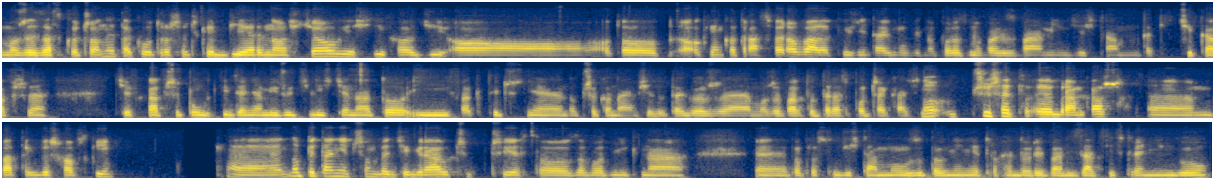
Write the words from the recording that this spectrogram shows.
może zaskoczony taką troszeczkę biernością, jeśli chodzi o o to okienko transferowe, ale później, tak jak mówię, no, po rozmowach z Wami gdzieś tam taki ciekawszy, ciekawszy punkt widzenia mi rzuciliście na to i faktycznie no, przekonałem się do tego, że może warto teraz poczekać. No, przyszedł bramkarz Bartek Wierzchowski. No pytanie, czy on będzie grał, czy, czy jest to zawodnik na po prostu gdzieś tam uzupełnienie trochę do rywalizacji w treningu.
